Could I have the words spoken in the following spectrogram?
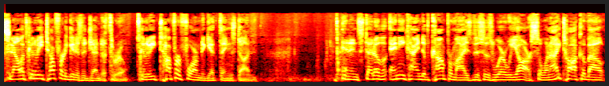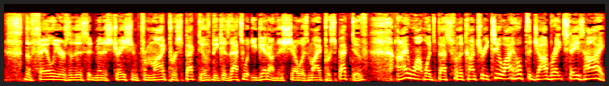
So now it's going to be tougher to get his agenda through. It's going to be tougher for him to get things done. And instead of any kind of compromise, this is where we are. So when I talk about the failures of this administration from my perspective, because that's what you get on this show is my perspective, I want what's best for the country too. I hope the job rate stays high.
